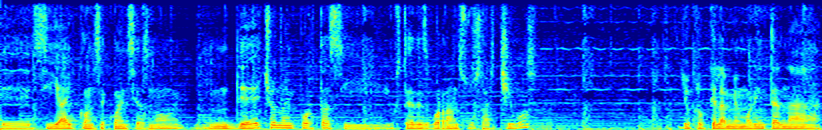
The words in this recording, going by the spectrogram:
eh, si hay consecuencias, ¿no? De hecho, no importa si ustedes borran sus archivos. Yo creo que la memoria interna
